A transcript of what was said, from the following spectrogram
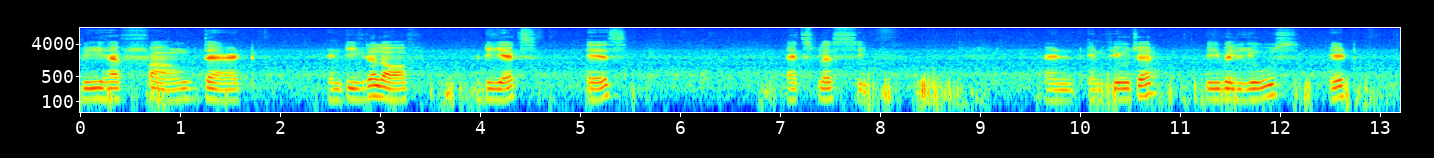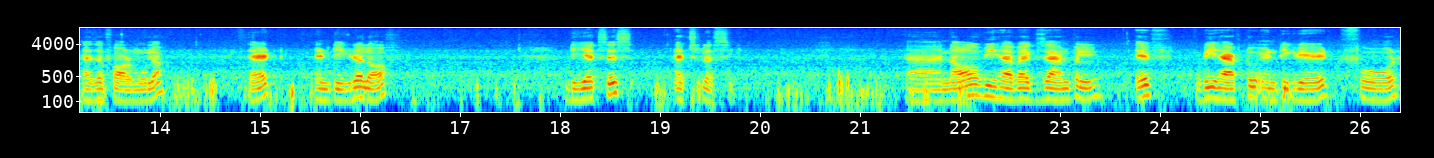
we have found that integral of dx is x plus c. And in future we will use it as a formula that integral of dx is x plus c. Uh, now we have an example if we have to integrate 4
